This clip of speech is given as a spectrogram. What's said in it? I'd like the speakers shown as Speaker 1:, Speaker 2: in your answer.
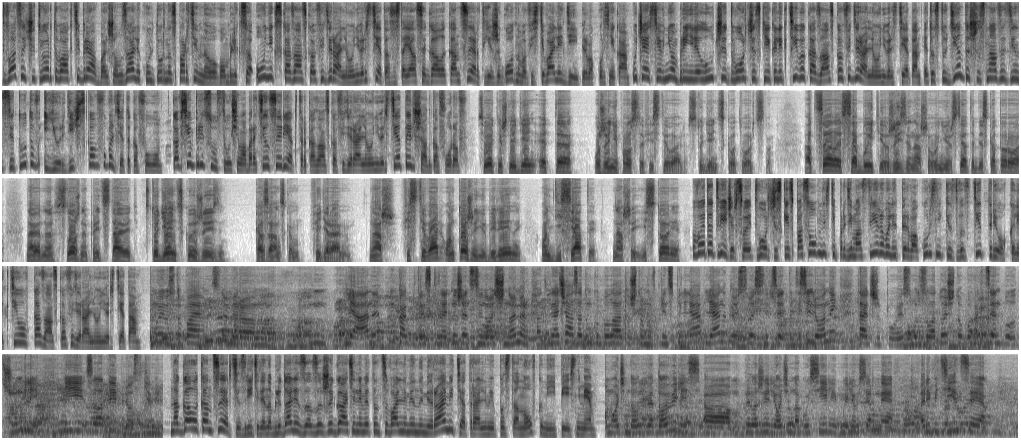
Speaker 1: 24 октября в Большом зале культурно-спортивного комплекса «Уникс» Казанского федерального университета состоялся гала-концерт ежегодного фестиваля «День первокурсника». Участие в нем приняли лучшие творческие коллективы Казанского федерального университета. Это студенты 16 институтов и юридического факультета КФУ. Ко всем присутствующим обратился ректор Казанского федерального университета Ильшат Гафуров.
Speaker 2: Сегодняшний день – это уже не просто фестиваль студенческого творчества – а целое событие в жизни нашего университета, без которого, наверное, сложно представить студенческую жизнь в Казанском федеральном. Наш фестиваль, он тоже юбилейный, он десятый нашей истории.
Speaker 1: В этот вечер свои творческие способности продемонстрировали первокурсники из 23 коллективов Казанского федерального университета.
Speaker 3: Мы выступаем с номером Лианы, ну как бы так сказать, ну женственный очень номер. Для начала задумка была то, что мы в принципе Лиана, то есть свойственный цвет это зеленый, также пояс вот золотой, чтобы акцент был джунглей и золотые блестки.
Speaker 1: На гала-концерте зрители наблюдали за зажигательными танцевальными номерами, театральными постановками и песнями.
Speaker 4: Мы очень долго готовились, а, приложили очень много усилий, были усердные репетиции.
